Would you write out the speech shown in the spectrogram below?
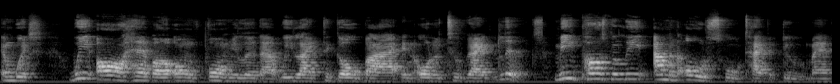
in which we all have our own formula that we like to go by in order to write lyrics. Me personally, I'm an old school type of dude, man.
